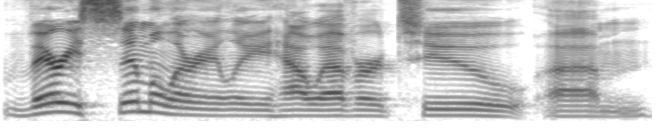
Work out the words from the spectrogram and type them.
very similarly, however, to um,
